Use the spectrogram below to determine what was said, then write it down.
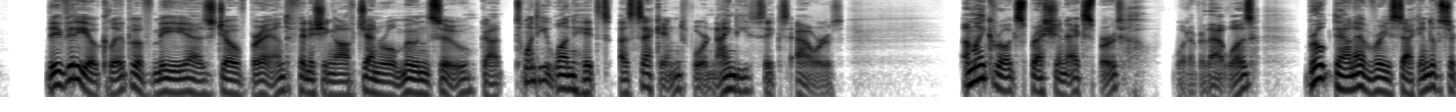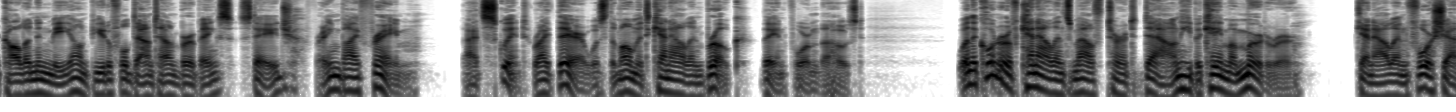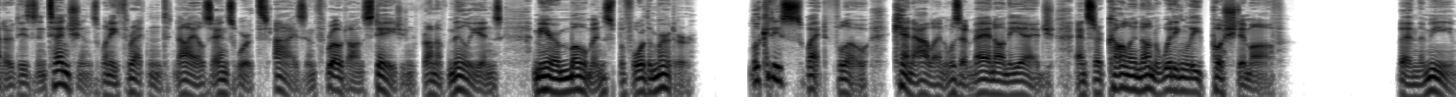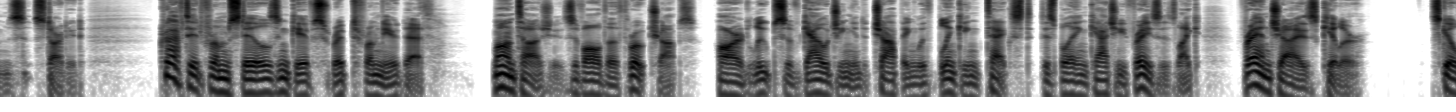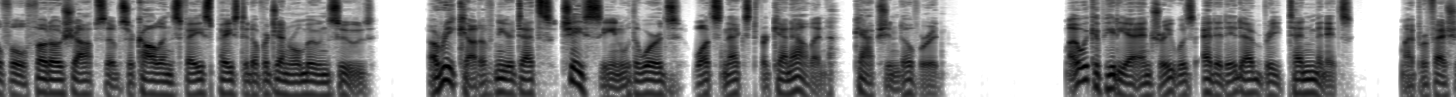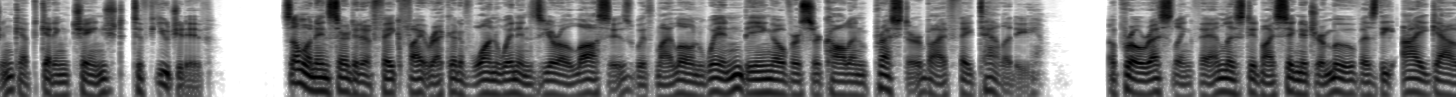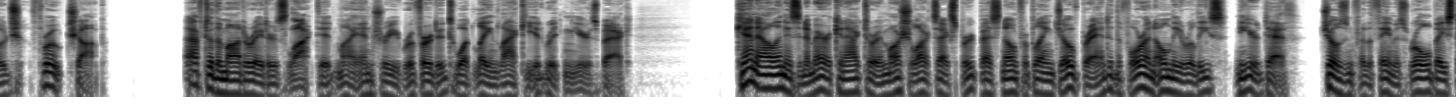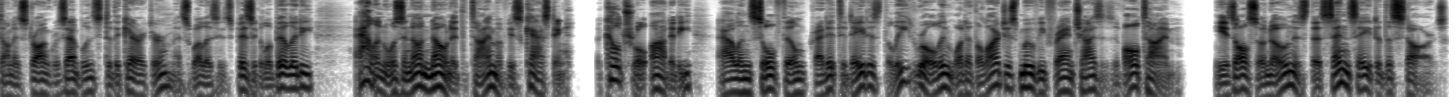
The video clip of me as Jove Brand finishing off General Moon Soo got 21 hits a second for 96 hours. A micro expression expert, whatever that was, broke down every second of Sir Colin and me on beautiful downtown Burbank's stage, frame by frame. That squint right there was the moment Ken Allen broke, they informed the host. When the corner of Ken Allen's mouth turned down, he became a murderer. Ken Allen foreshadowed his intentions when he threatened Niles Ensworth's eyes and throat on stage in front of millions, mere moments before the murder. Look at his sweat flow. Ken Allen was a man on the edge, and Sir Colin unwittingly pushed him off. Then the memes started, crafted from stills and gifs ripped from near death. Montages of all the throat chops, hard loops of gouging into chopping with blinking text displaying catchy phrases like franchise killer. Skillful photoshops of Sir Colin's face pasted over General Moon Soo's. A recut of Near Death's chase scene with the words, What's next for Ken Allen, captioned over it. My Wikipedia entry was edited every 10 minutes. My profession kept getting changed to fugitive, Someone inserted a fake fight record of one win and zero losses, with my lone win being over Sir Colin Prester by fatality. A pro wrestling fan listed my signature move as the eye gouge throat chop. After the moderators locked it, my entry reverted to what Lane Lackey had written years back. Ken Allen is an American actor and martial arts expert best known for playing Jove Brand in the foreign only release Near Death, chosen for the famous role based on his strong resemblance to the character as well as his physical ability Allen was an unknown at the time of his casting. A cultural oddity, Allen's sole film credit to date is the lead role in one of the largest movie franchises of all time. He is also known as the Sensei to the Stars.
